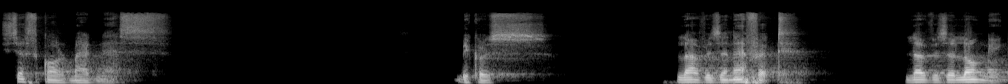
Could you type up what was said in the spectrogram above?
It's just called madness. Because love is an effort, love is a longing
